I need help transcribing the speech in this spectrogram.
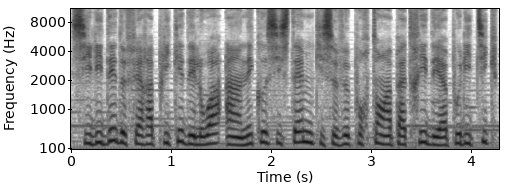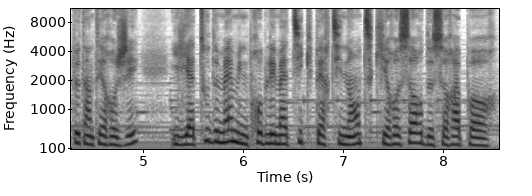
Si l'idée de faire appliquer des lois à un écosystème qui se veut pourtant apatride et apolitique peut interroger, il y a tout de même une problématique pertinente qui ressort de ce rapport,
